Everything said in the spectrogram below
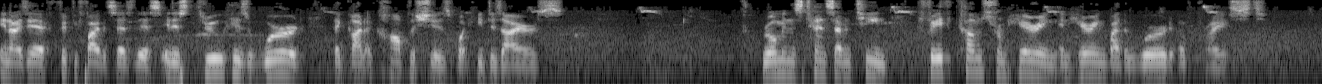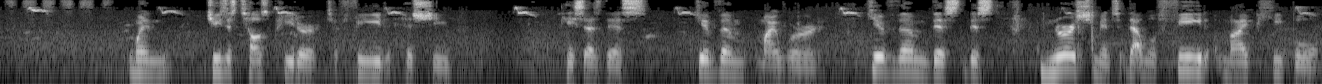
in Isaiah 55 it says this It is through his word that God accomplishes what he desires. Romans 10:17 Faith comes from hearing and hearing by the word of Christ. When Jesus tells Peter to feed his sheep, he says this, give them my word. Give them this this nourishment that will feed my people.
